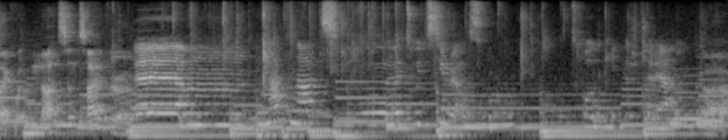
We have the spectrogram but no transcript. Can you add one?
Like with nuts inside, or Um, not nuts. Uh, it's with cereals. It's called Kinder Cereali. uh,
